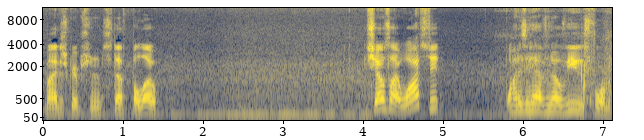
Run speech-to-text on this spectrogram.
my description stuff below. It shows I watched it. Why does it have no views for me?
